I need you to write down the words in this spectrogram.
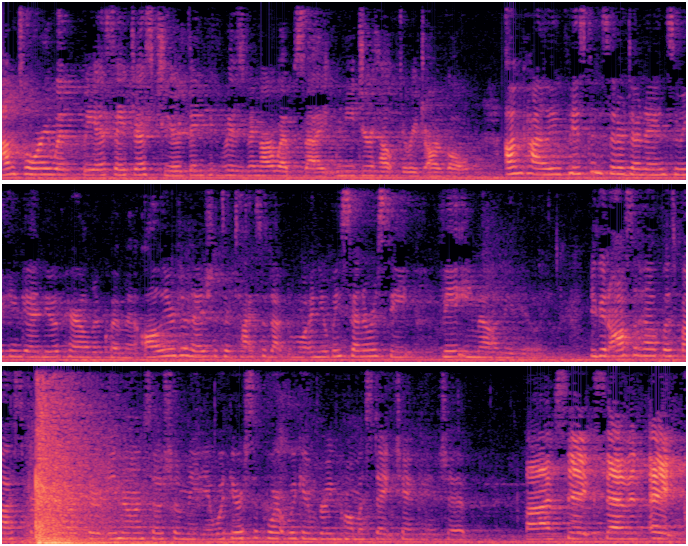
I'm Tori with BSHS Cheer. Thank you for visiting our website. We need your help to reach our goal. I'm Kylie. Please consider donating so we can get new apparel and equipment. All your donations are tax deductible and you'll be sent a receipt via email immediately. You can also help us by spreading the word through email and social media. With your support, we can bring home a state championship. Five, six, seven, eight.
